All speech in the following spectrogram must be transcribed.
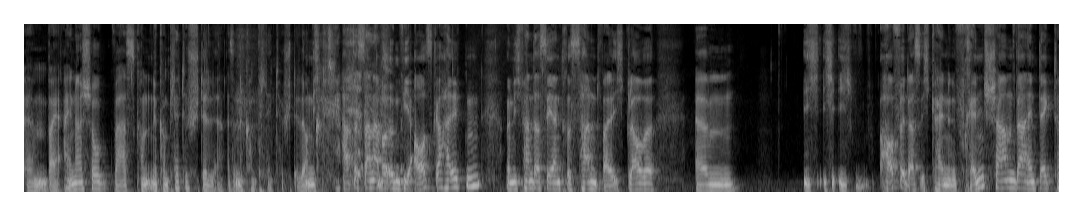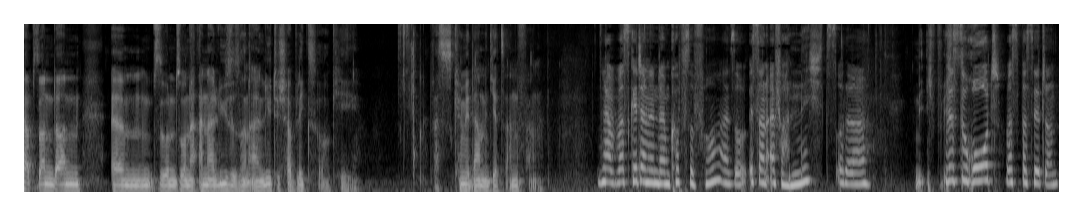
ähm, bei einer Show war es eine komplette Stille, also eine komplette Stille. Und ich habe das dann aber irgendwie ausgehalten und ich fand das sehr interessant, weil ich glaube, ähm, ich, ich, ich hoffe, dass ich keine Fremdscham da entdeckt habe, sondern ähm, so, so eine Analyse, so ein analytischer Blick, so okay was können wir damit jetzt anfangen? Ja, was geht dann in deinem Kopf so vor? Also ist dann einfach nichts oder ich, ich, wirst du rot? Was passiert dann?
